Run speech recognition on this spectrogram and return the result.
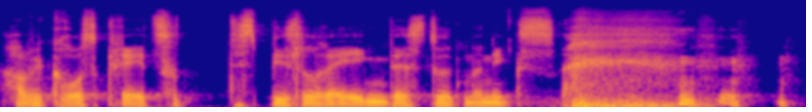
habe ich groß geredet, so das bisschen Regen, das tut mir nichts.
